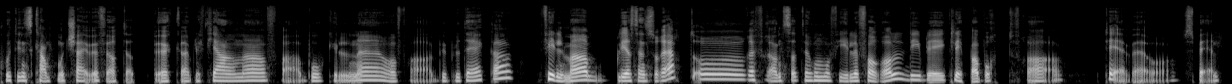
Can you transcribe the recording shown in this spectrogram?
Putins kamp mot skeive ført til at bøker er blitt fjerna fra bokhyllene og fra biblioteker. Filmer blir sensurert, og referanser til homofile forhold de blir klippa bort fra TV og spill.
